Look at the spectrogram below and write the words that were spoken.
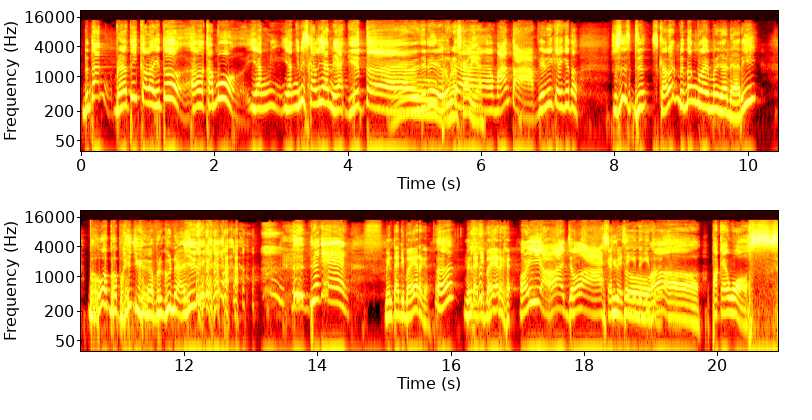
Tentang berarti kalau itu eh, kamu yang yang ini sekalian ya gitu. Jadi Oh, berguna udah, sekali ya? Mantap. Jadi kayak gitu. Terus de- sekarang Tentang mulai menyadari bahwa bapaknya juga nggak berguna. Jadi dia kayak Minta dibayar gak? Hah? Minta dibayar gak? Oh iyalah jelas Kan gitu. Heeh. Pakai walls.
